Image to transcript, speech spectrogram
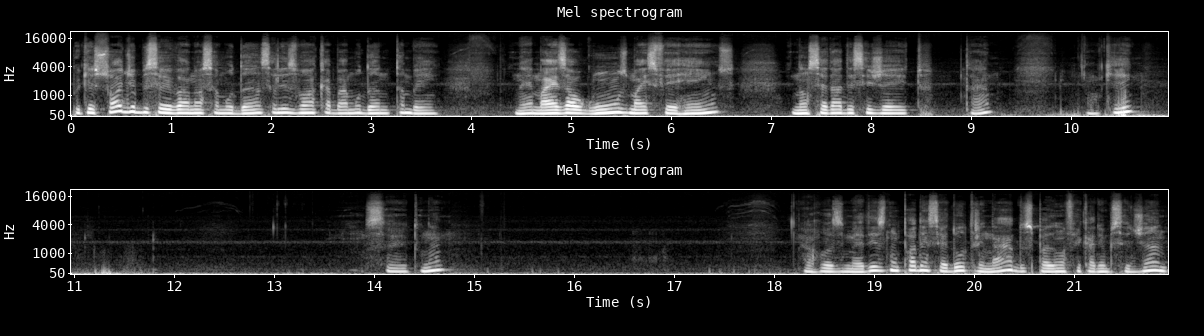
porque só de observar a nossa mudança eles vão acabar mudando também. Né? Mas alguns mais ferrenhos não será desse jeito, tá? Ok? Certo, né? A Rosemary, eles não podem ser doutrinados para não ficarem obsediando?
